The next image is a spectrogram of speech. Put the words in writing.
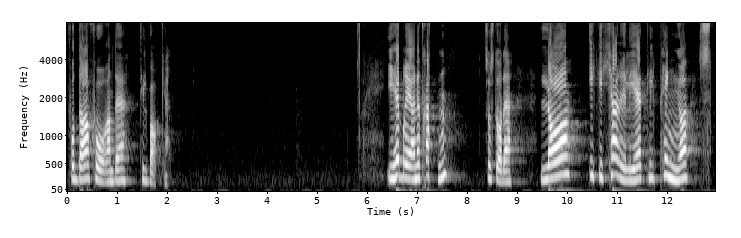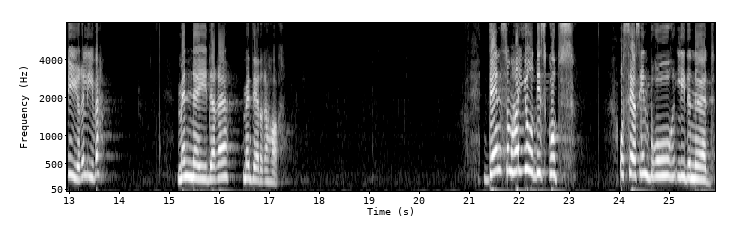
for da får han det tilbake. I Hebreane 13 så står det La ikke kjærlighet til penger styre livet, men nøy dere med det dere har. Den som har jordisk gods og ser sin bror lide nød,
